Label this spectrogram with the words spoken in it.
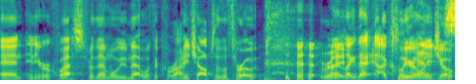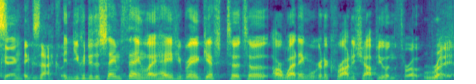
and any requests for them will be met with a karate chop to the throat. right. Like that, uh, clearly Yes, joking. Exactly. And you could do the same thing. Like, hey, if you bring a gift to, to our wedding, we're going to karate chop you in the throat. right.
